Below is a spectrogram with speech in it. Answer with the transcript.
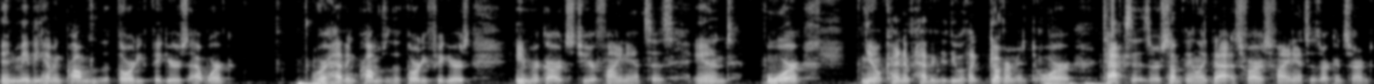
and maybe having problems with authority figures at work, or having problems with authority figures in regards to your finances, and or you know, kind of having to deal with like government or taxes or something like that as far as finances are concerned.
